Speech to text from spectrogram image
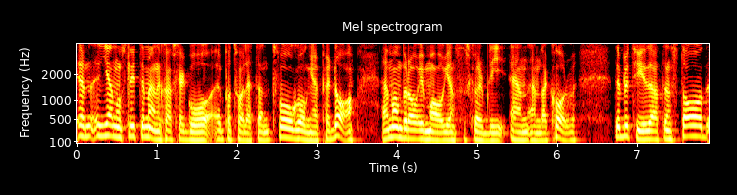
En genomsnittlig människa ska gå eh, på toaletten två gånger per dag. Är man bra i magen så ska det bli en enda korv. Det betyder att en stad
